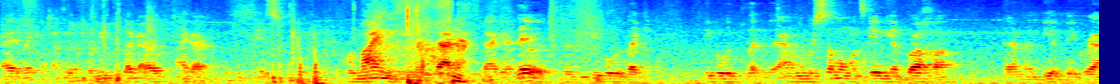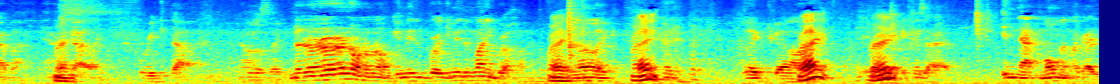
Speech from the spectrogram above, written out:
right? Like for me, like I, I got it's reminding me that back back in the day, when people would like people would like. I remember someone once gave me a bracha that I'm going to be a big rabbi, and right. I got like freaked out. And I was like, no, no, no, no, no, no, give me the give me the money, bracha. Right. You know, like Right. like um, Right, right. Because I, in that moment, like I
